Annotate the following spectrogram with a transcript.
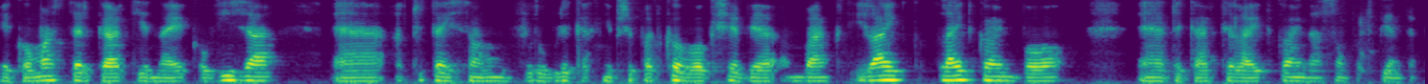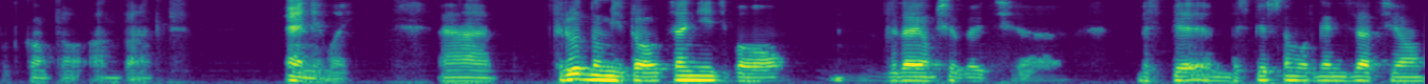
jako Mastercard, jedna jako Visa, e, a tutaj są w rubrykach nieprzypadkowo k siebie Unbanked i Litecoin, bo te karty Litecoina są podpięte pod konto Unbanked. Anyway, trudno mi to ocenić, bo wydają się być bezpie bezpieczną organizacją.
